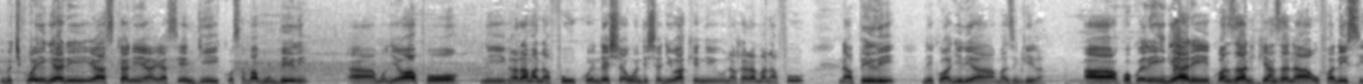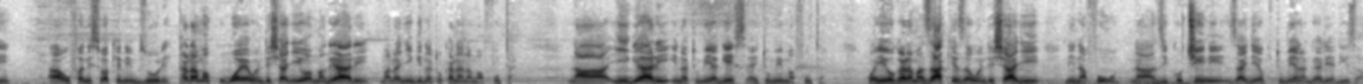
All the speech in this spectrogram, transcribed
Tumechukua hii gari ya Scania ya CNG kwa sababu mbili. Uh, mojawapo ni gharama nafuu kuendesha, uendeshaji wake ni una gharama nafuu, na pili ni kwa ajili ya mazingira. Uh, kwa kweli hii gari kwanza, nikianza na ufanisi uh, ufanisi wake ni mzuri. Gharama kubwa ya uendeshaji wa magari mara nyingi inatokana na mafuta, na hii gari inatumia gesi, haitumii mafuta. Kwa hiyo gharama zake za uendeshaji ni nafuu na ziko chini zaidi ya kutumia na gari ya diesel.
